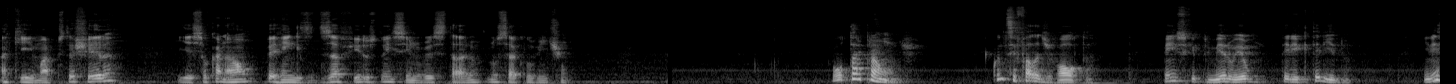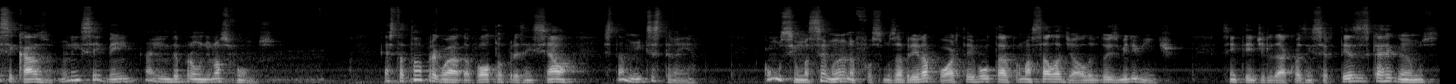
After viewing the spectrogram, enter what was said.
Aqui Marcos Teixeira e esse é o canal Perrengues e Desafios do Ensino Universitário no século XXI. Voltar para onde? Quando se fala de volta, penso que primeiro eu teria que ter ido. E nesse caso, eu nem sei bem ainda para onde nós fomos. Esta tão apregoada volta ao presencial está muito estranha. Como se uma semana fôssemos abrir a porta e voltar para uma sala de aula de 2020, sem ter de lidar com as incertezas que carregamos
